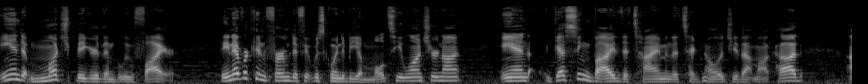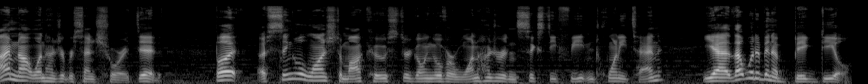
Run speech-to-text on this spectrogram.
and much bigger than Blue Fire. They never confirmed if it was going to be a multi-launch or not, and guessing by the time and the technology that Mack had, I'm not 100% sure it did. But a single launch to Mack coaster going over 160 feet in 2010, yeah, that would have been a big deal.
